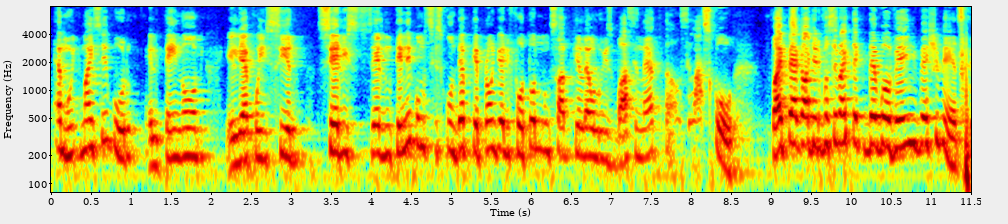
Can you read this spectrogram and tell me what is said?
É muito mais seguro. Ele tem nome, ele é conhecido. Se ele, se ele não tem nem como se esconder, porque para onde ele for, todo mundo sabe que ele é o Luiz Bassi Neto, então se lascou. Vai pegar o dinheiro você vai ter que devolver em investimentos.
